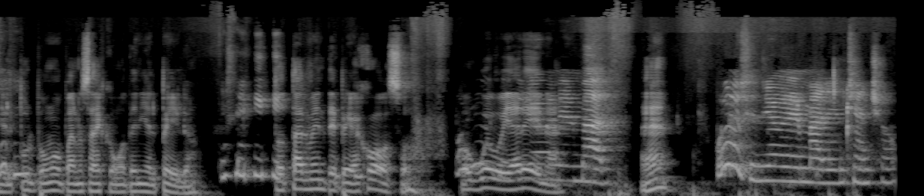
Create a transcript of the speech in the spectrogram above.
Y el pulpo mopa no sabes cómo tenía el pelo. Totalmente pegajoso. Con huevo y arena. En el mar. ¿Eh? ¿Por qué se en el mar el chancho?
